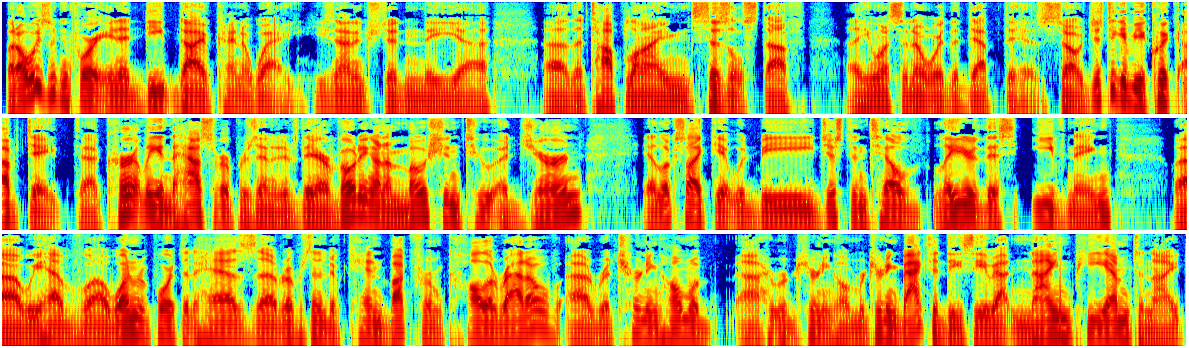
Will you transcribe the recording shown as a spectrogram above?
but always looking for it in a deep dive kind of way. He's not interested in the the top line sizzle stuff. Uh, he wants to know where the depth is. So, just to give you a quick update, uh, currently in the House of Representatives, they are voting on a motion to adjourn. It looks like it would be just until later this evening. Uh, we have uh, one report that has uh, Representative Ken Buck from Colorado uh, returning home, returning home, returning back to D.C. about 9 p.m. tonight.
